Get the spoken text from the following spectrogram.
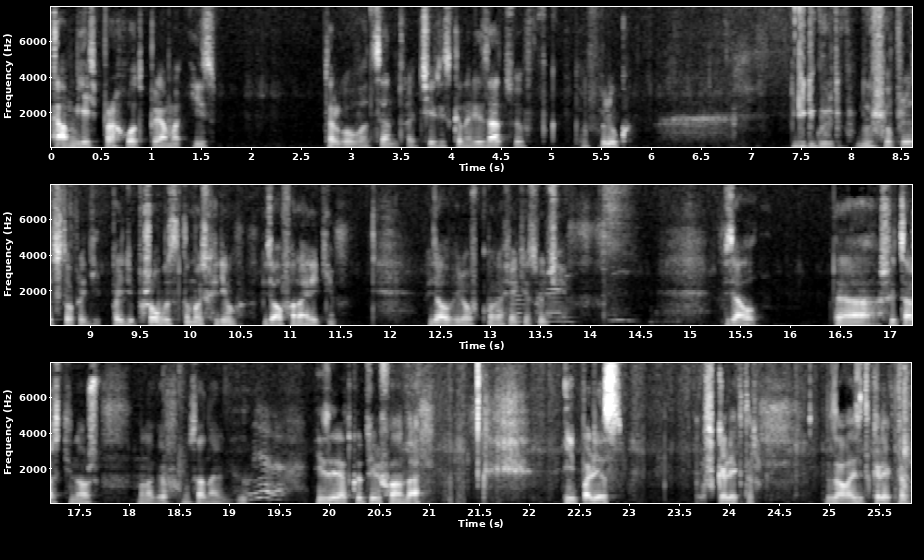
там есть проход прямо из торгового центра через канализацию в, в люк. Люди говорят, ну все, придется туда пройти. Пойди, пошел быстро домой сходил, взял фонарики, взял веревку на всякий случай, взял э, швейцарский нож многофункциональный и зарядку телефона, да. И полез в коллектор. Залазит в коллектор,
